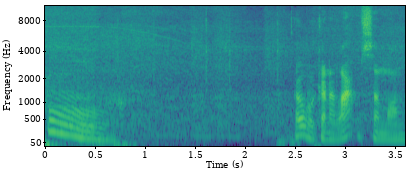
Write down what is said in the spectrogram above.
Whew. Oh, we're going to lap someone.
